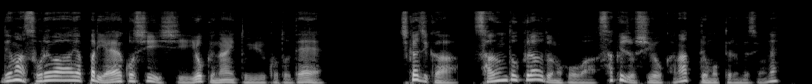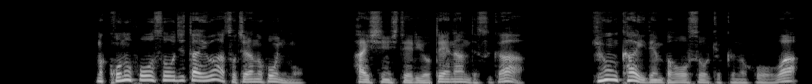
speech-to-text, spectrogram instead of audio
で、まあそれはやっぱりややこしいし良くないということで、近々サウンドクラウドの方は削除しようかなって思ってるんですよね。まあこの放送自体はそちらの方にも配信している予定なんですが、基本怪異電波放送局の方は、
